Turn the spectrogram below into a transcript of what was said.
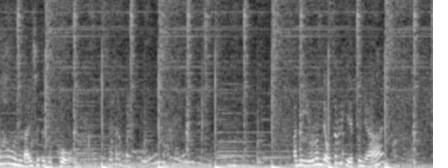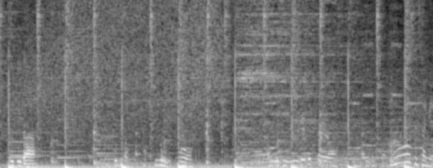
아, 오늘 날씨도 좋고. 아니 이런 데 어떻게 예쁘냐? 여기가. 어. 아, 여기 해볼까요? 아, 세상에.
